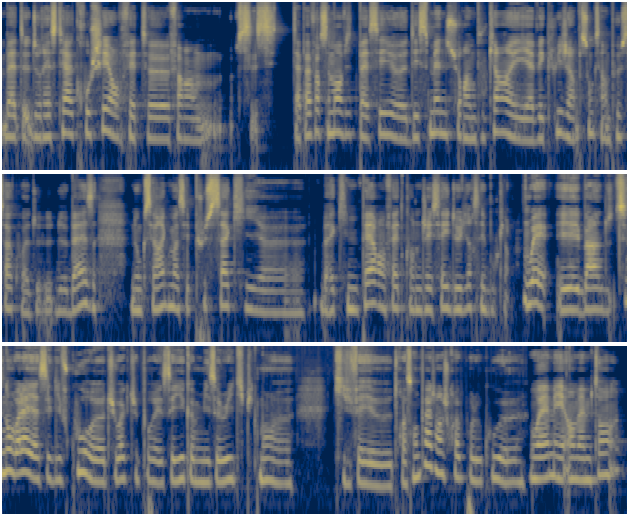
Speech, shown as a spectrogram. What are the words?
bah, de, de rester accroché en fait. Enfin, c'est t'as pas forcément envie de passer euh, des semaines sur un bouquin et avec lui j'ai l'impression que c'est un peu ça quoi de, de base donc c'est vrai que moi c'est plus ça qui euh, bah, qui me perd en fait quand j'essaye de lire ces bouquins ouais et ben sinon voilà il y a ces livres courts euh, tu vois que tu pourrais essayer comme Misery typiquement qui fait 300 pages, hein, je crois, pour le coup. Ouais, mais en même temps,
